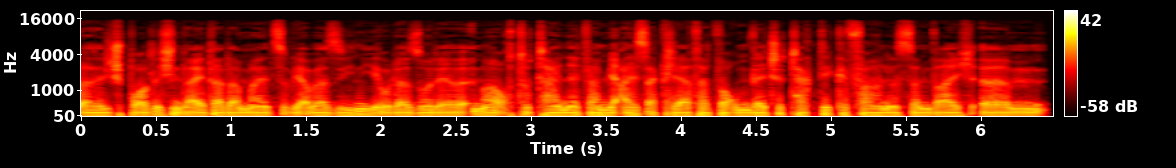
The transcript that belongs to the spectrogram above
also die sportlichen Leiter damals, so wie Abasini oder so, der immer auch total nett war, mir alles erklärt hat, warum welche Taktik gefahren ist. Dann war ich ähm,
